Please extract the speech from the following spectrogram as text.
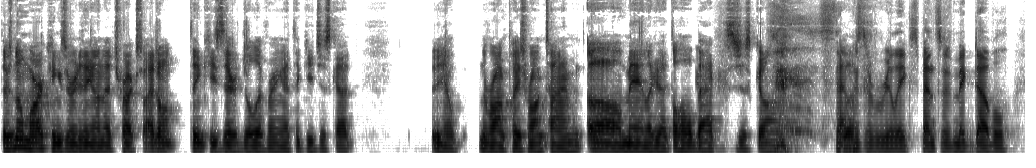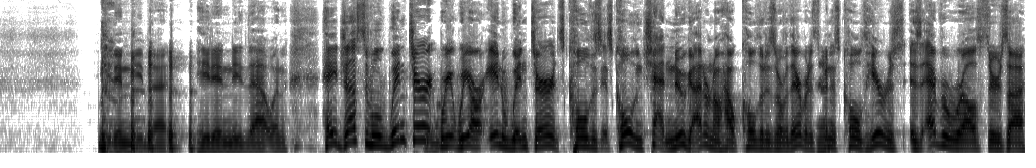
there's no markings or anything on that truck, so I don't think he's there delivering. I think he just got, you know, the wrong place, wrong time. And oh man, look at that, the whole back is just gone. that was a really expensive McDouble. He didn't need that. he didn't need that one. Hey, Justin. Well, winter. We, we are in winter. It's cold. It's cold in Chattanooga. I don't know how cold it is over there, but it's yeah. been as cold here as, as everywhere else. There's uh,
